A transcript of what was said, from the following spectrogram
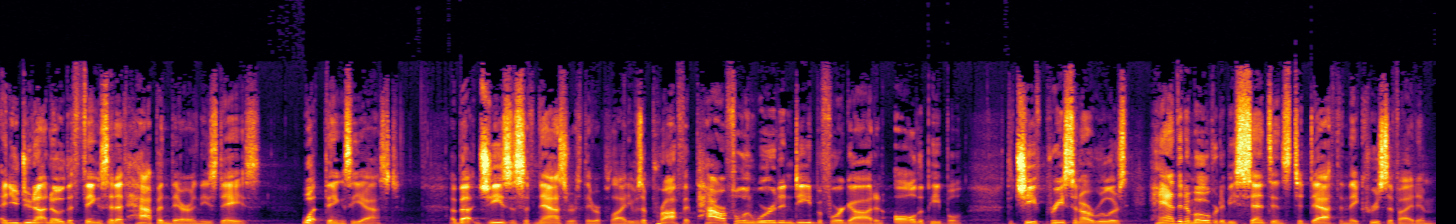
and you do not know the things that have happened there in these days? What things? he asked. About Jesus of Nazareth, they replied. He was a prophet, powerful in word and deed before God and all the people. The chief priests and our rulers handed him over to be sentenced to death, and they crucified him.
